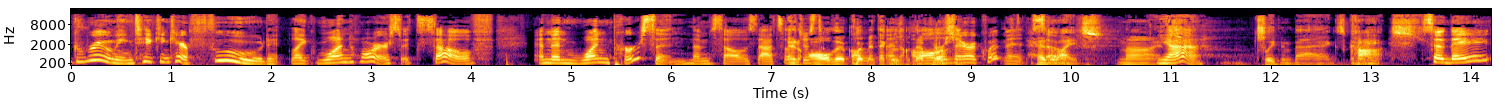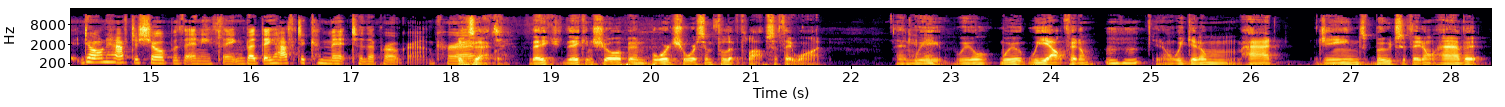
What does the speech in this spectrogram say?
grooming, taking care of food, like one horse itself. And then one person themselves. That's And just all the equipment that goes with that all person. their equipment. So- Headlights, knives, yeah. sleeping bags, cots. So they don't have to show up with anything, but they have to commit to the program, correct? Exactly. They they can show up in board shorts and flip flops if they want, and we we'll, we'll we outfit them. Mm-hmm. You know, we get them hat, jeans, boots if they don't have it.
